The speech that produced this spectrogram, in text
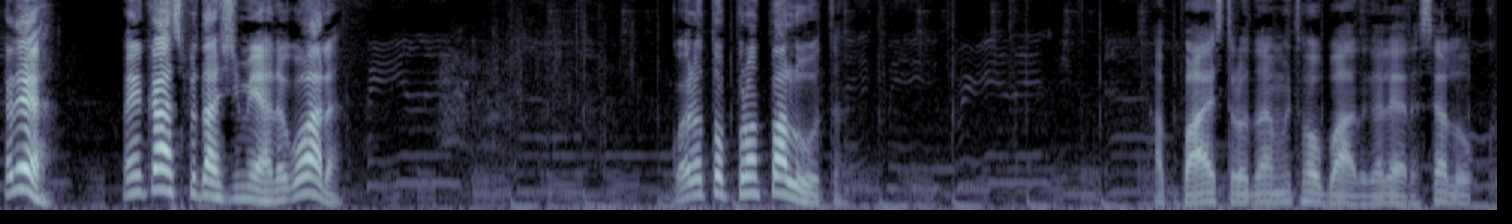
Cadê? Vem cá, esse pedaço de merda, agora. Agora eu tô pronto pra luta. Rapaz, Trodão é muito roubado, galera. Você é louco.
